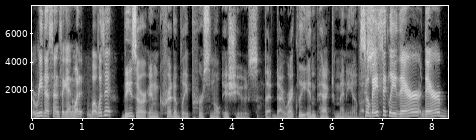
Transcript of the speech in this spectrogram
read that sentence again. What what was it? These are incredibly personal issues that directly impact many of us. So basically their their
